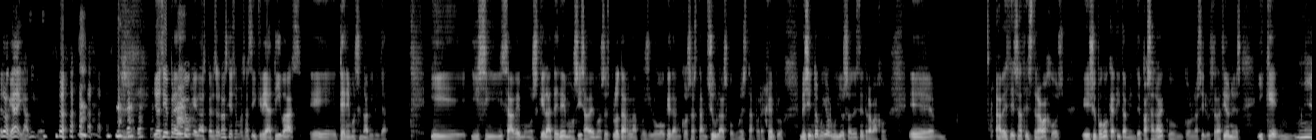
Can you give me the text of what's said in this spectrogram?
Es lo que hay, amigo. Yo siempre digo que las personas que somos así creativas eh, tenemos una habilidad. Y, y, si sabemos que la tenemos y sabemos explotarla, pues luego quedan cosas tan chulas como esta, por ejemplo. Me siento muy orgulloso de este trabajo. Eh, a veces haces trabajos y supongo que a ti también te pasará con, las ilustraciones y que mm,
